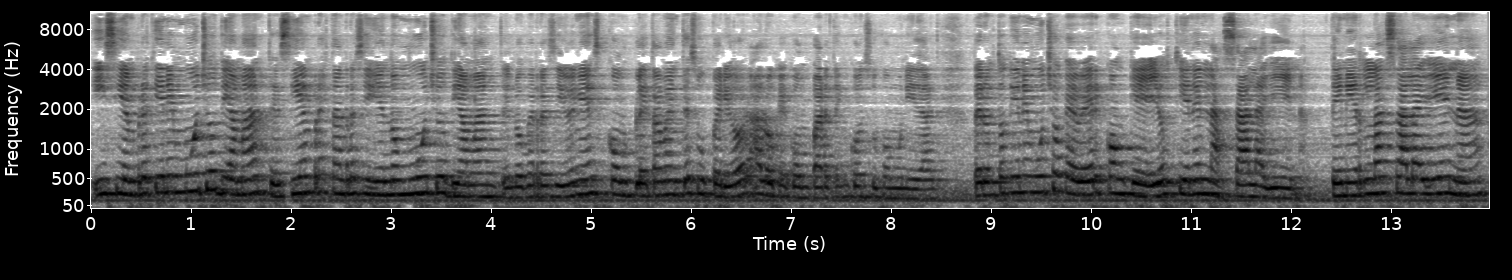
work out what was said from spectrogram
y siempre tienen muchos diamantes, siempre están recibiendo muchos diamantes, lo que reciben es completamente superior a lo que comparten con su comunidad. Pero esto tiene mucho que ver con que ellos tienen la sala llena. Tener la sala llena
